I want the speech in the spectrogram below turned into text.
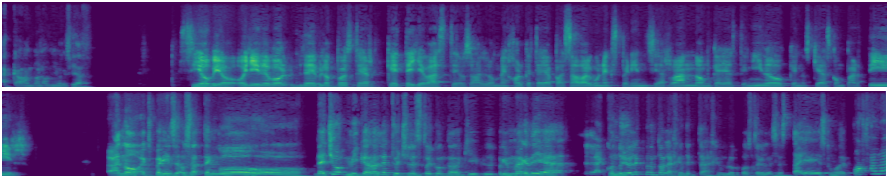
acabando la universidad. Sí, obvio. Oye, y de, de Blockbuster, ¿qué te llevaste? O sea, lo mejor que te haya pasado, alguna experiencia random que hayas tenido, que nos quieras compartir. Ah, no, experiencia, o sea, tengo... De hecho, mi canal de Twitch les estoy contando aquí, el primer día, cuando yo le cuento a la gente que trabajé en Blockbuster, les estalla y es como de, por favor,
